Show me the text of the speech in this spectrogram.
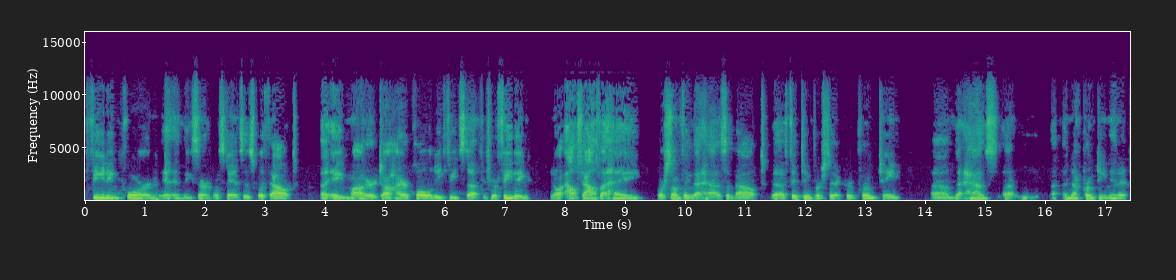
feeding corn in, in these circumstances without a, a, moderate to higher quality feedstuff. If you're feeding, you know, alfalfa hay or something that has about uh, 15% crude protein um, that has uh, enough protein in it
